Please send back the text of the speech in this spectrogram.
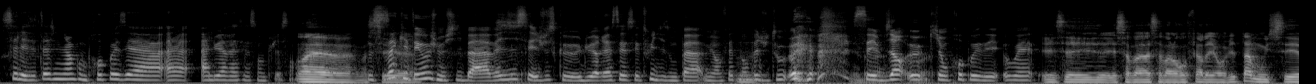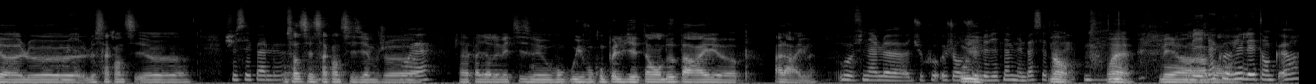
C'est les États-Unis qui ont proposé à, à, à l'URSS en plus. hein. ouais, bah, C'est ça qui était ouf, je me suis dit, bah vas-y, c'est juste que l'URSS et tout, ils ont pas. Mais en fait, non, Mm. pas du tout. Et c'est bah, bien eux ouais. qui ont proposé. Ouais, et, et ça, va, ça va le refaire d'ailleurs au Vietnam où c'est euh, le, Oui. le 56 euh, je sais pas le. c'est le 56e je Ouais. J'arrive pas à dire de bêtises mais où, vont- où ils vont couper le Vietnam en deux pareil euh, à la règle Bon, au final, euh, du coup, aujourd'hui, Oui. le Vietnam n'est pas séparé. ouais mais, euh, mais la Corée l'est encore.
